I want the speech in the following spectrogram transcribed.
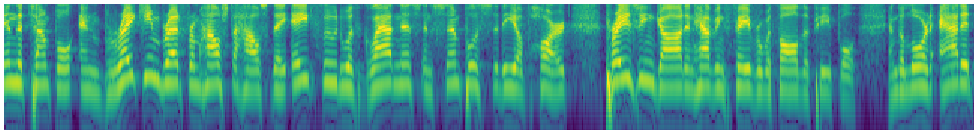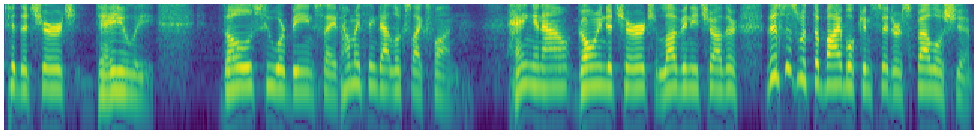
in the temple and breaking bread from house to house they ate food with gladness and simplicity of heart praising God and having favor with all the people and the Lord added to the church daily those who were being saved. How many think that looks like fun? Hanging out, going to church, loving each other. This is what the Bible considers fellowship.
